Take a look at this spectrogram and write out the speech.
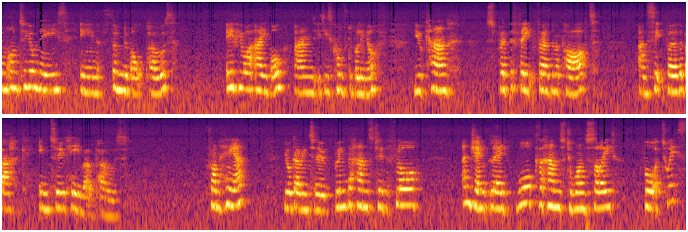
come onto your knees in thunderbolt pose. If you are able and it is comfortable enough, you can spread the feet further apart and sit further back into hero pose. From here, you're going to bring the hands to the floor and gently walk the hands to one side for a twist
